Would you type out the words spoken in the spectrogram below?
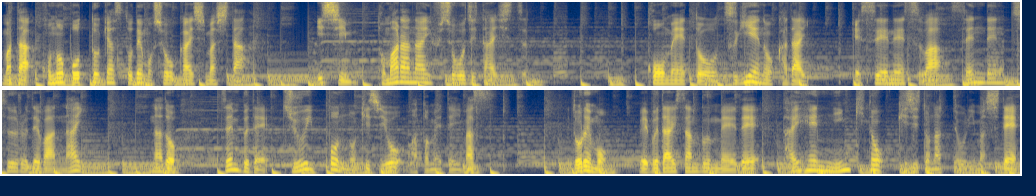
またこのポッドキャストでも紹介しました維新止まらない不祥事体質公明党次への課題 SNS は宣伝ツールではないなど全部で11本の記事をまとめていますどれも Web 第三文明で大変人気の記事となっておりまして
